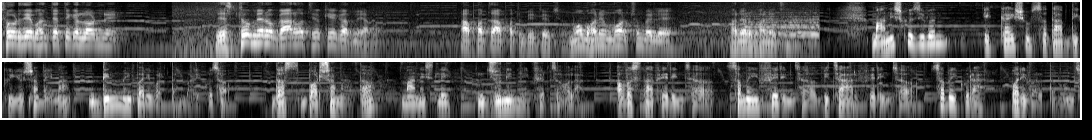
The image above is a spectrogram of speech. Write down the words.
छोडिदियो भने त्यत्तिकै लड्ने। यस्तो मेरो गाह्रो थियो के गर्ने अब? आफत आफत बित्यो। थियो म भन्यो मर्छु मैले भनेर भनेको थिएँ मानिसको जीवन एक्काइसौँ शताब्दीको यो समयमा दिनमै परिवर्तन भएको छ। दस वर्षमा त मानिसले जुनी नै फिर्छ होला। अवस्था फेरिन्छ समय फेरिन्छ विचार फेरिन्छ सबै कुरा परिवर्तन हुन्छ।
